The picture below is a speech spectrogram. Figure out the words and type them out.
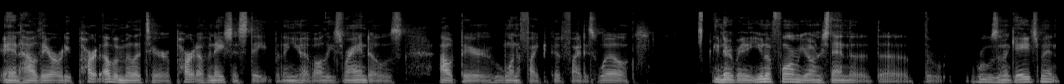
and how they're already part of a military, part of a nation state, but then you have all these randos out there who want to fight the good fight as well. You never been in a uniform you understand the the the rules of engagement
